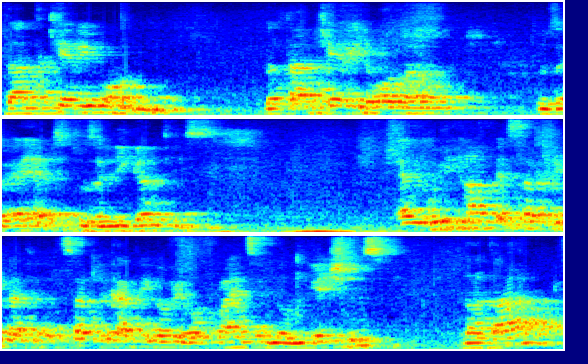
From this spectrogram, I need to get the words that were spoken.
that carry on, that are carried over to the heirs, to the legatees. And we have a certain category of rights and obligations that are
